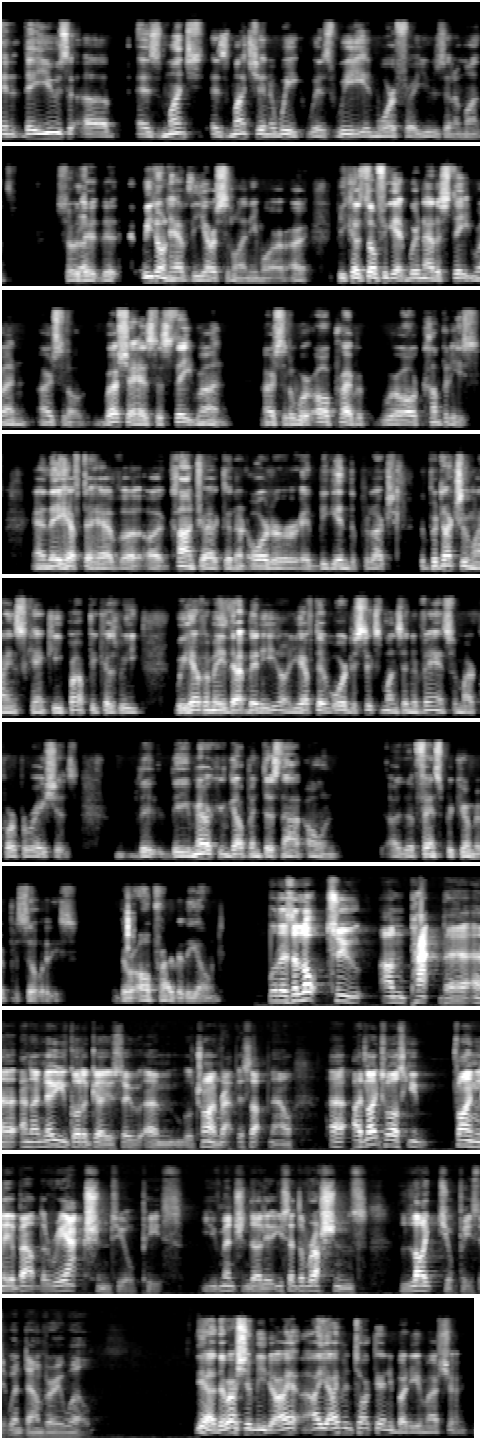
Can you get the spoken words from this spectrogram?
and they use uh, as much as much in a week as we in warfare use in a month. So right. the, the, we don't have the arsenal anymore our, because don't forget we're not a state-run arsenal. Russia has the state-run arsenal. We're all private. We're all companies, and they have to have a, a, contract and an order and begin the production. The production lines can't keep up because we we haven't made that many. You know, you have to order six months in advance from our corporations. The the American government does not own uh, defense procurement facilities. They're all privately owned. Well, there's a lot to unpack there, uh, and I know you've got to go, so um, we'll try and wrap this up now. Uh, I'd like to ask you finally about the reaction to your piece. You mentioned earlier, you said the Russians liked your piece, it went down very well. Yeah, the Russian media. I, I, I haven't talked to anybody in Russia.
